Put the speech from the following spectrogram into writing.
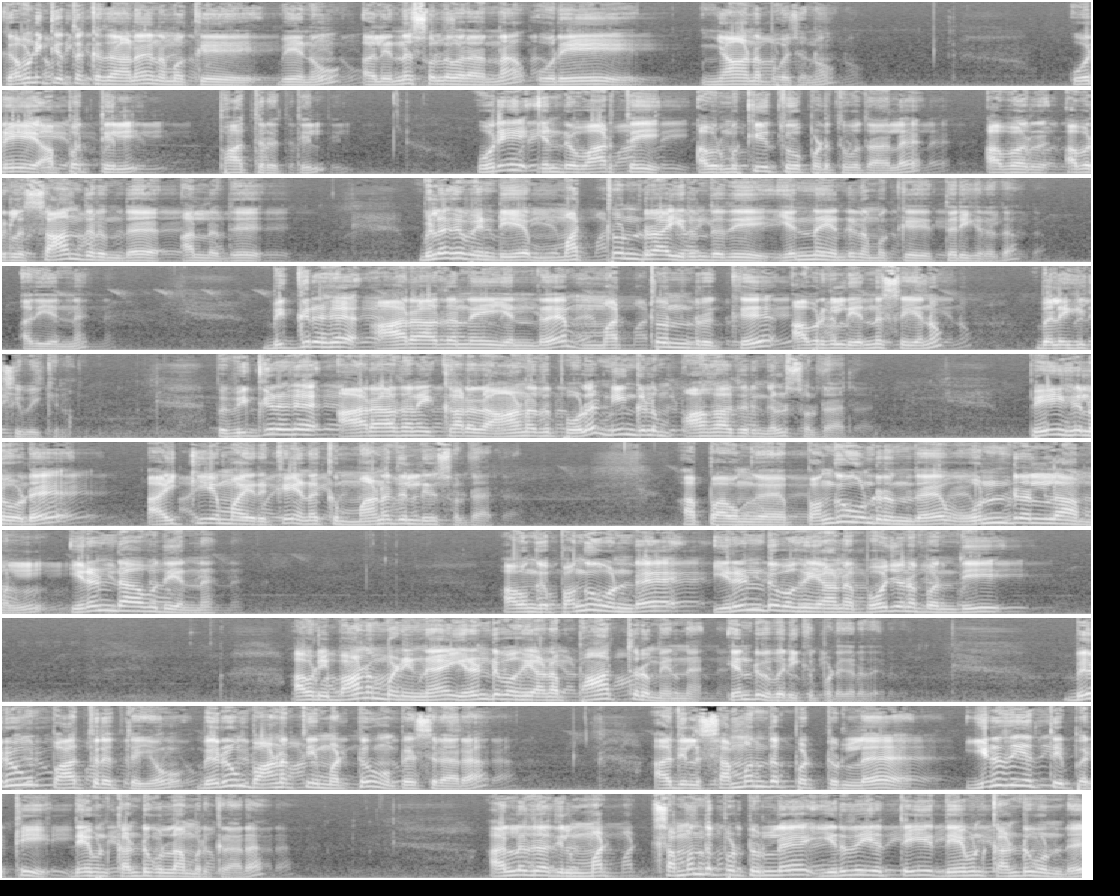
கவனிக்கத்தக்கதான நமக்கு வேணும். அதில் என்ன சொல்ல வர்றாருன்னா ஒரே ஞான போஜனம் ஒரே அப்பத்தில் பாத்திரத்தில் ஒரே என்ற வார்த்தை அவர் முக்கியத்துவப்படுத்துவதால அவர் அவர்கள் சார்ந்திருந்த அல்லது விலக வேண்டிய மற்றொன்றாய் இருந்தது என்ன என்று நமக்கு தெரிகிறதா? அது என்ன? விக்கிரக ஆராதனை என்ற மற்றொன்றுக்கு அவர்கள் என்ன செய்யணும்? விலகி சிவிக்கணும் இப்போ விக்கிரக ஆராதனைக்காரர் ஆனது போல நீங்களும் ஆகாதிருங்கள் சொல்றார். பேய்களோட ஐக்கியமாயிருக்க எனக்கு மனதில்லைன்னு சொல்றார். அப்ப அவங்க பங்கு கொண்டிருந்த ஒன்றல்லாமல் இரண்டாவது என்ன? அவங்க பங்கு கொண்ட இரண்டு வகையான போஜன பந்தி அவர்கள் பானம் பண்ணின இரண்டு வகையான பாத்திரம் என்ன என்று விவரிக்கப்படுகிறது. வெறும் பாத்திரத்தையும் வெறும் பானத்தையும் மட்டும் பேசுகிறாரா அதில் சம்பந்தப்பட்டுள்ள இருதயத்தை பற்றி தேவன் கண்டுகொள்ளாமல் இருக்கிறாரா? அல்லது அதில் சம்பந்தப்பட்டுள்ள இருதயத்தை தேவன் கண்டுகொண்டு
